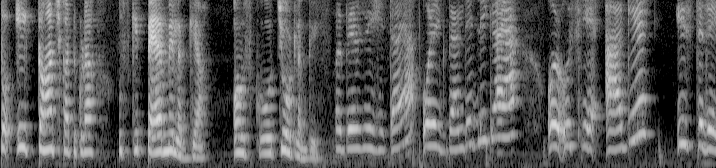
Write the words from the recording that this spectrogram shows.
तो एक कांच का टुकड़ा उसके पैर में लग गया और उसको चोट लग गई। और फिर उसने हटाया और एक बैंडेज लेके आया और उसके आगे इस तरह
